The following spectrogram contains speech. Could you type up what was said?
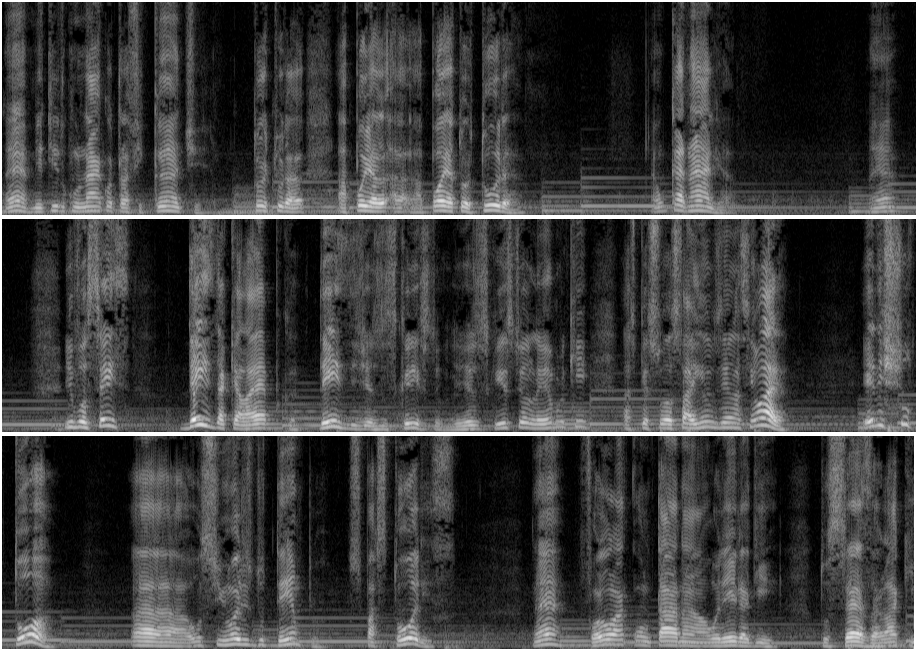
né? metido com narcotraficante, tortura, apoia, apoia a tortura. É um canalha. Né? E vocês, desde aquela época, desde Jesus Cristo, Jesus Cristo eu lembro que as pessoas saíam dizendo assim: olha, ele chutou ah, os senhores do templo, os pastores, né? Foram lá contar na orelha de, do César, lá que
